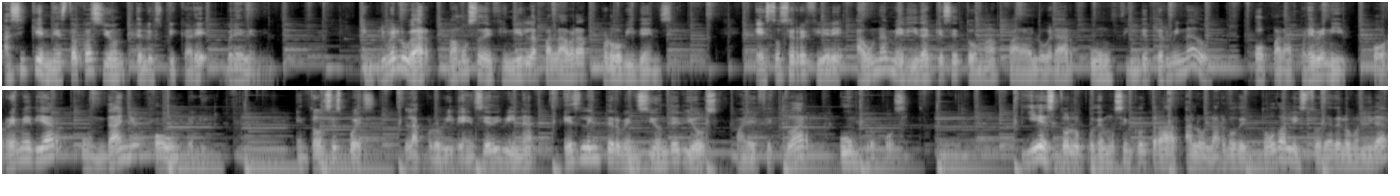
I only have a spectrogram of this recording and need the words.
así que en esta ocasión te lo explicaré brevemente. En primer lugar, vamos a definir la palabra providencia. Esto se refiere a una medida que se toma para lograr un fin determinado o para prevenir o remediar un daño o un peligro. Entonces, pues, la providencia divina es la intervención de Dios para efectuar un propósito. Y esto lo podemos encontrar a lo largo de toda la historia de la humanidad.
